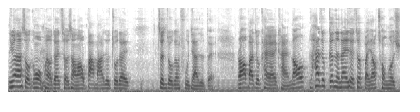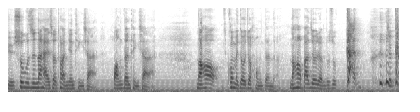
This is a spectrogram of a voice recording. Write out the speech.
因为那时候我跟我朋友在车上，然后我爸妈就坐在正座跟副驾，就对。然后我爸就开开开，然后他就跟着那一台车本要冲过去，殊不知那台车突然间停下来，黄灯停下来，然后过没多久就红灯了，然后我爸就忍不住干，就干，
